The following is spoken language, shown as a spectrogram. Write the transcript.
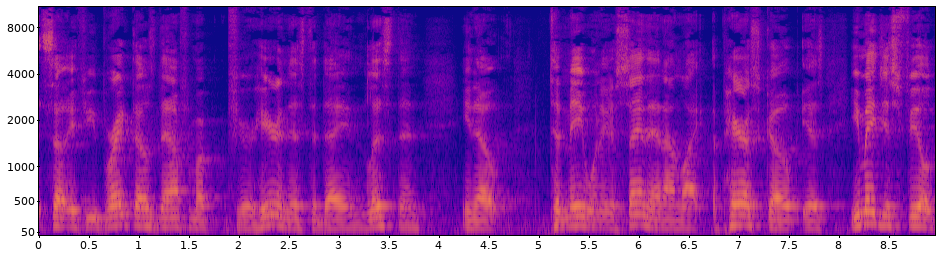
so if you break those down from a if you're hearing this today and listening, you know, to me when he was saying that, I'm like a periscope is you may just feel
